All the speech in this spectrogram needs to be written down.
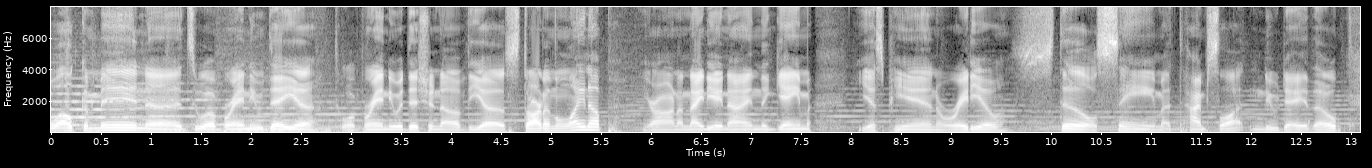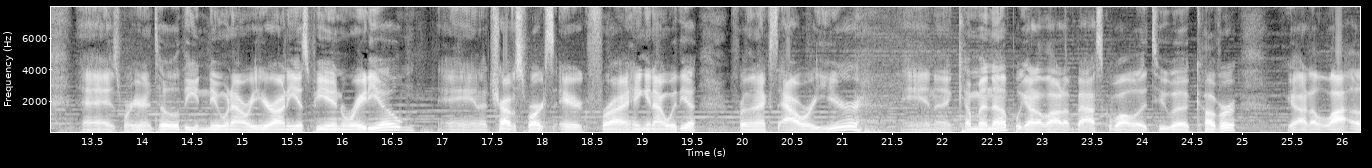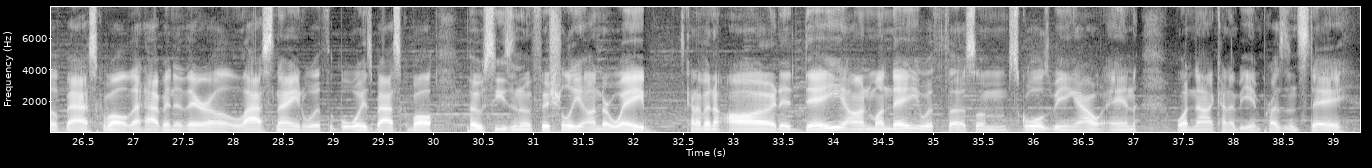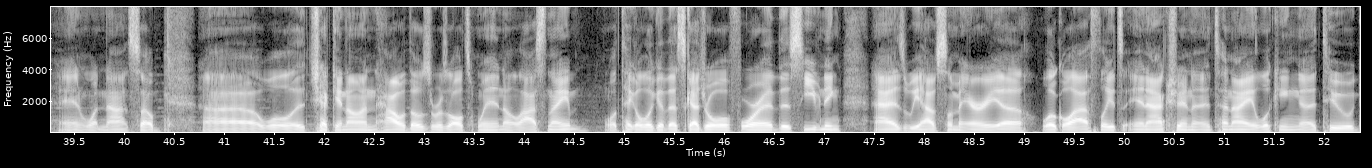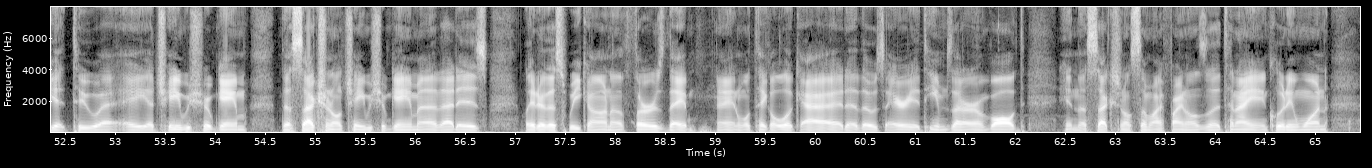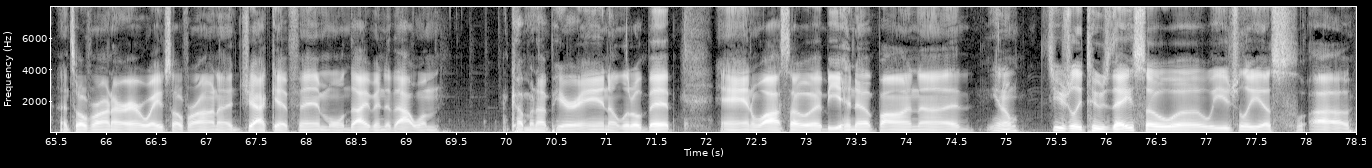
Welcome in uh, to a brand new day, uh, to a brand new edition of the uh, Start on the Lineup. You're on a 98.9 The Game, ESPN Radio. Still same uh, time slot, new day though, as we're here until the noon hour here on ESPN Radio. And uh, Travis Sparks, Eric Fry hanging out with you for the next hour here. And uh, coming up, we got a lot of basketball to cover. Got a lot of basketball that happened there uh, last night with the boys basketball postseason officially underway. It's kind of an odd day on Monday with uh, some schools being out and whatnot, kind of being President's Day and whatnot. So uh, we'll check in on how those results went uh, last night. We'll take a look at the schedule for this evening as we have some area local athletes in action uh, tonight looking uh, to get to a, a, championship game, the sectional championship game uh, that is later this week on a Thursday. And we'll take a look at those area teams that are involved in the sectional semifinals tonight, including one that's over on our airwaves over on Jack FM. We'll dive into that one coming up here in a little bit and we'll also uh, be hitting up on uh, you know it's usually Tuesday, so uh, we usually uh, uh,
